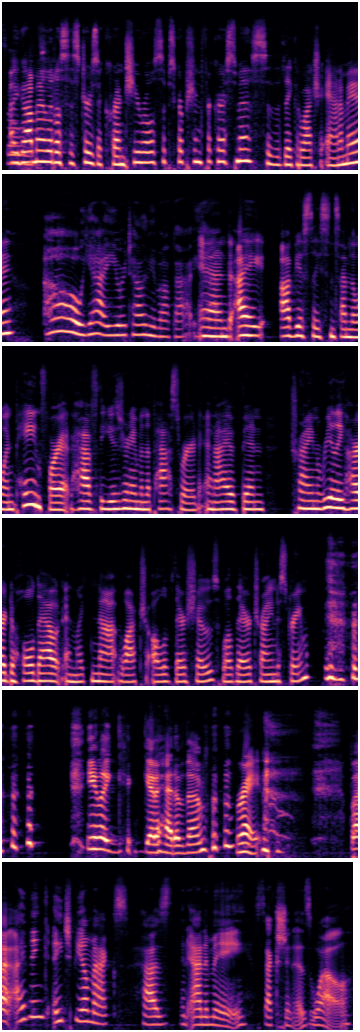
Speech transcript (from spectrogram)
so I got my little sisters a Crunchyroll subscription for Christmas so that they could watch anime. Oh, yeah. You were telling me about that. Yeah. And I obviously, since I'm the one paying for it, have the username and the password. And I have been trying really hard to hold out and like not watch all of their shows while they're trying to stream. you like get ahead of them. right. but I think HBO Max has an anime section as well.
